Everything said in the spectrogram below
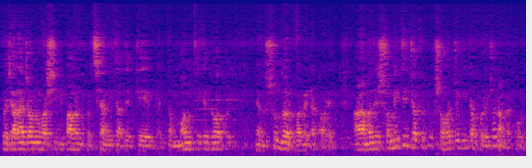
তো যারা জন্মবার্ষিকী পালন করছে আমি তাদেরকে একদম মন থেকে দোয়া করি যেন সুন্দরভাবে এটা করে আর আমাদের সমিতির যতটুকু সহযোগিতা প্রয়োজন আমরা করব।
